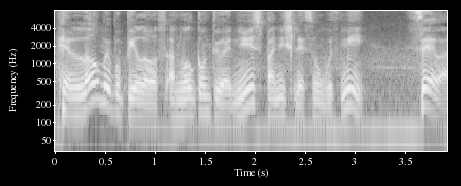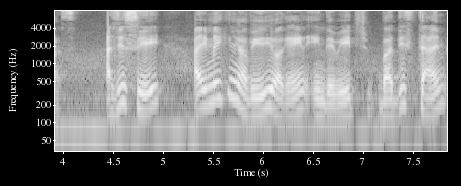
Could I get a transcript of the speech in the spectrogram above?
Hello my pupilos and welcome to a new Spanish lesson with me, Sebas. As you see, I'm making a video again in the beach, but this time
